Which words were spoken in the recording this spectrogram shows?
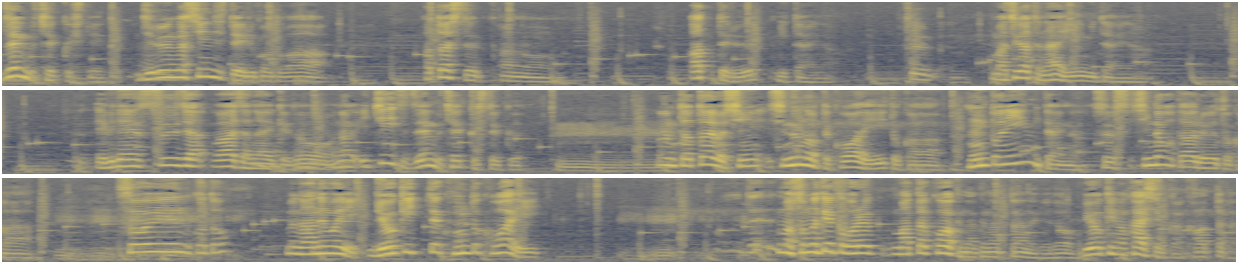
全部チェックしていく。自分が信じていることは果たしてあの合ってるみたいな。それ間違ってない？みたいな。エビデンスじゃはじゃないけどなんかいちいち全部チェックしていく、うーん。うん、例えば死死ぬのって怖い？とか本当に？みたいな。それ死んだことある？とか。そういうこと？まあ何でもいい。病気って本当怖い？で、まあ、その結果俺全く怖くなくなったんだけど病気の解釈が変わったか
